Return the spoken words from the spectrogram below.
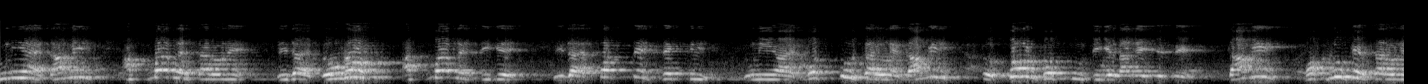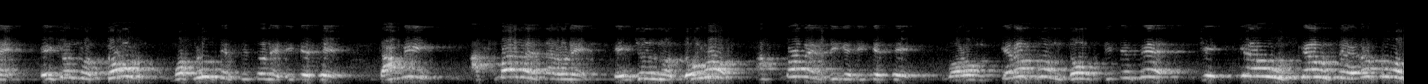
দুনিয়ায় দামি আসবাবের কারণে হৃদয় দৌড়ো আসবাবের দিকে হৃদয় প্রত্যেক ব্যক্তি দুনিয়ায় বস্তুর কারণে দামি, তো তোর বস্তুর দিকে লাগাইতেছে। দামি মখলুকের কারণে এই জন্য তোর মখলুকের পিছনে দিতেছে। দামি আসবাবের কারণে এই জন্য দৌড় আসবাবের দিকে দিতেছে। বরং এরকম দৌড় দিতেছে যে কেউ কেউ তো এরকমও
